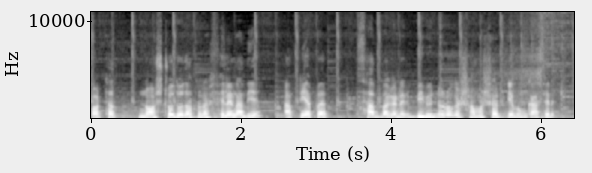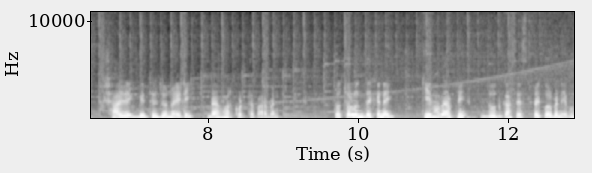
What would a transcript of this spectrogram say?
অর্থাৎ নষ্ট দুধ আপনারা ফেলে না দিয়ে আপনি আপনার ছাদ বাগানের বিভিন্ন রোগের সমস্যার এবং গাছের শারীরিক বৃদ্ধির জন্য এটি ব্যবহার করতে পারবেন। তো চলুন দেখে নেই কীভাবে আপনি দুধ গাছে স্প্রে করবেন এবং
